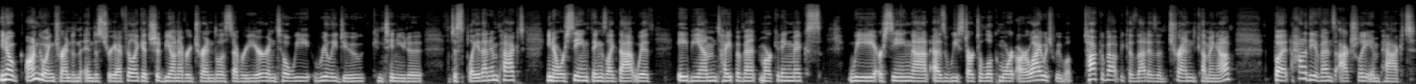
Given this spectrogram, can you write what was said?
you know, ongoing trend in the industry. I feel like it should be on every trend list every year until we really do continue to display that impact. You know, we're seeing things like that with ABM type event marketing mix. We are seeing that as we start to look more at ROI, which we will talk about because that is a trend coming up. But how do the events actually impact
